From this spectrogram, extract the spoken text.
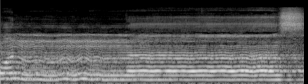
wan nas.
